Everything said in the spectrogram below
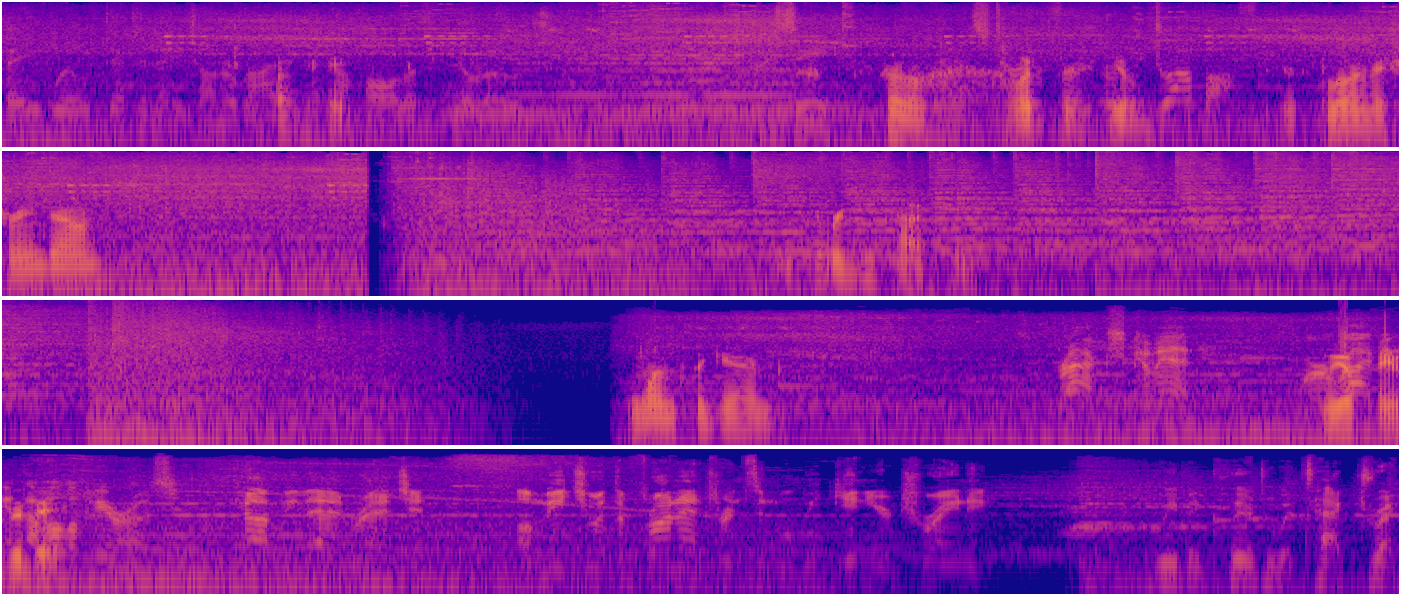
They will detonate on arriving at Okay. the Hall of Heroes. I see. Oh, so, time what's this do? Is this slowing the train down? Okay, we're detaching. Once again, Brax, come in. We're We have arriving at favorite the day. Hall of Heroes. Copy that, Ratchet. I'll meet you at the front entrance and we'll begin your training. We've been cleared to attack Drek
